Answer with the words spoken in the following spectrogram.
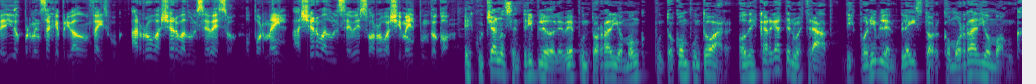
Pedidos por mensaje privado en Facebook, arroba yerba dulce beso, o por mail a yerbadulcebeso arroba gmail.com. Escuchanos en www.radiomonk.com.ar o descargate nuestra app, disponible en Play Store como Radio Monk.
